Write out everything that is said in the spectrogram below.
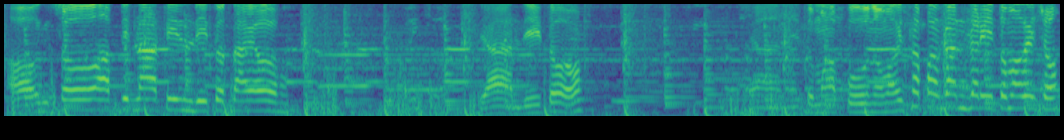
Oh, so, update natin. Dito tayo. Yan, dito oh. Yan, dito mga puno. Mga guys, napaganda rito mga guys oh.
